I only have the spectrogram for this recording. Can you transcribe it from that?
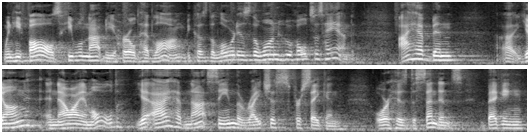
When he falls, he will not be hurled headlong, because the Lord is the one who holds his hand. I have been uh, young, and now I am old, yet I have not seen the righteous forsaken, or his descendants begging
